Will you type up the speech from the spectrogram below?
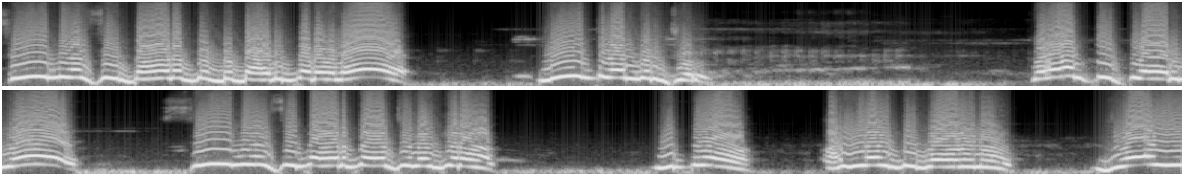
சிபிஎஸ்இ பாடத்திட்டத்தை அடிப்படையில நீட் வந்துருச்சு. போட்டி தேர்வு சிபிஎஸ்இ பாடத்தை வச்சு வைக்கிறோம் இப்போ ஐஐடி போகணும். ஏஇ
